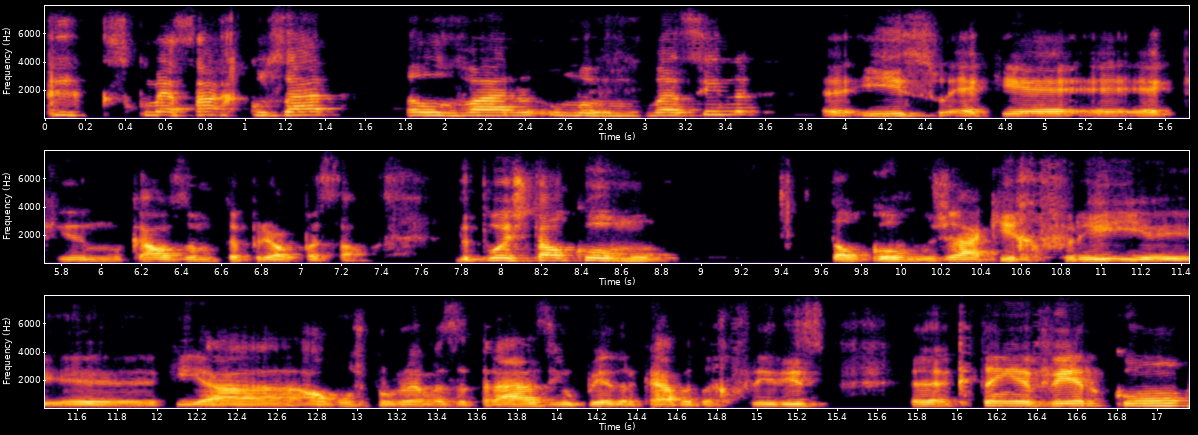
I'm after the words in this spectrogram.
que, que se começa a recusar a levar uma vacina eh, e isso é que, é, é, é, que me causa muita preocupação. Depois, tal como, tal como já aqui referi, eh, aqui há alguns programas atrás, e o Pedro acaba de referir isso, eh, que tem a ver com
